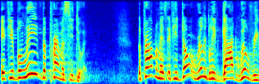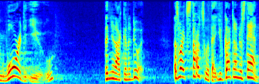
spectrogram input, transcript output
If you believe the premise, you do it. The problem is if you don't really believe God will reward you, then you're not going to do it. That's why it starts with that. You've got to understand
